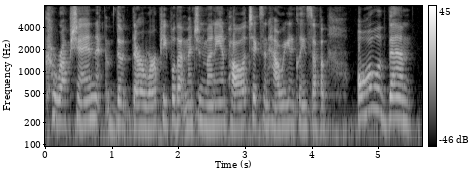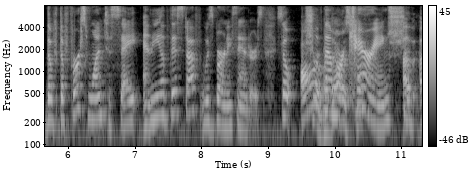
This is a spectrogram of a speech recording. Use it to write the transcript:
corruption. The, there were people that mentioned money and politics and how are we're going to clean stuff up. All of them, the, the first one to say any of this stuff was Bernie Sanders. So all Sure, of them are carrying sure, a,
